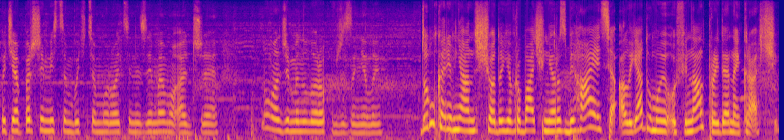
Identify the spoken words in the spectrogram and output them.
Хоча першим місцем будь в цьому році не займемо, адже ну адже минулого року вже зайняли. Думка рівнян щодо Євробачення розбігається, але я думаю, у фінал пройде найкращий.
